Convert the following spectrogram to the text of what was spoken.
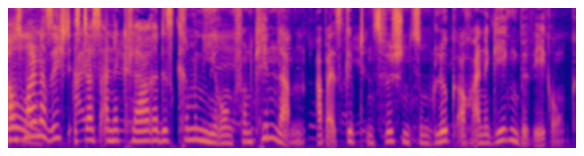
Aus meiner Sicht ist das eine klare Diskriminierung von Kindern. Aber es gibt inzwischen zum Glück auch eine Gegenbewegung.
